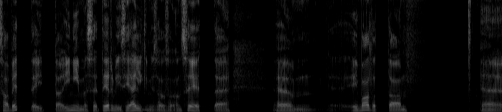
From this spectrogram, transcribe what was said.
saab ette heita inimese tervise jälgimise osas, on see, et ähm, ei vaadata äh,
